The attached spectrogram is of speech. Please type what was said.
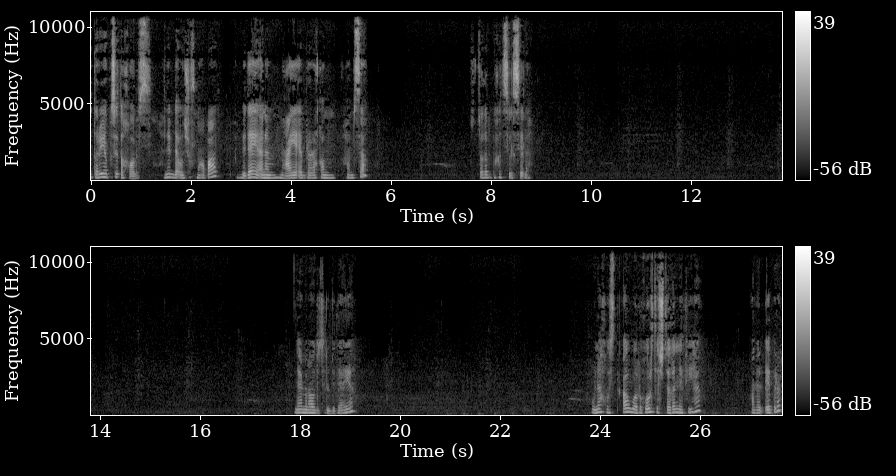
بطريقة بسيطة خالص. هنبدأ ونشوف مع بعض. في البداية أنا معايا إبرة رقم خمسة. اشتغل بخيط سلسلة. نعمل عقدة البداية. وناخد أول غرزة اشتغلنا فيها على الإبرة.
